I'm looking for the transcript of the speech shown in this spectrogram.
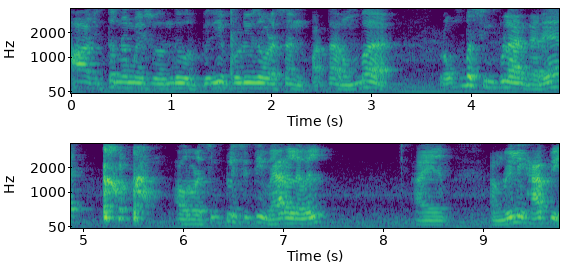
ஆ ஜித்தன் ரமேஷ் வந்து ஒரு பெரிய ப்ரொடியூசரோட சன் பார்த்தா ரொம்ப ரொம்ப சிம்பிளாக இருக்காரு. அவரோட சிம்பிளிசிட்டி வேறு level I I'm really happy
